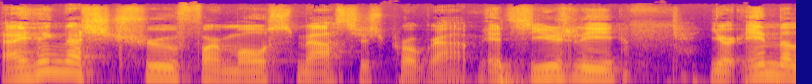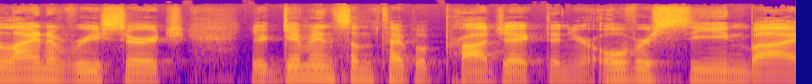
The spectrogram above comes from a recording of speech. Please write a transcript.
And I think that's true for most master's program. It's usually you're in the line of research, you're given some type of project and you're overseen by,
